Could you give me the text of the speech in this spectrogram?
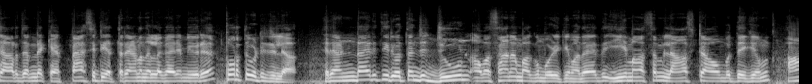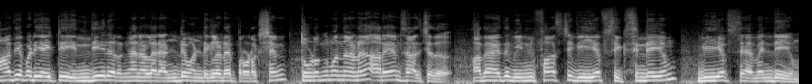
ചാർജറിന്റെ കപ്പാസിറ്റി എത്രയാണെന്നുള്ള കാര്യം ഇവർ പുറത്തുവിട്ടിട്ടില്ല രണ്ടായിരത്തി ഇരുപത്തഞ്ച് ജൂൺ അവസാനമാകുമ്പോഴേക്കും അതായത് ഈ മാസം ലാസ്റ്റ് ആകുമ്പോഴത്തേക്കും ആദ്യപടിയായിട്ട് ഇന്ത്യയിൽ ഇറങ്ങാനുള്ള രണ്ട് വണ്ടികളുടെ പ്രൊഡക്ഷൻ തുടങ്ങുമെന്നാണ് അറിയാൻ സാധിച്ചത്. അതായത് വിൻഫാസ്റ്റ് വി എഫ് സിക്സിന്റെയും വി എഫ് സെവന്റെയും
